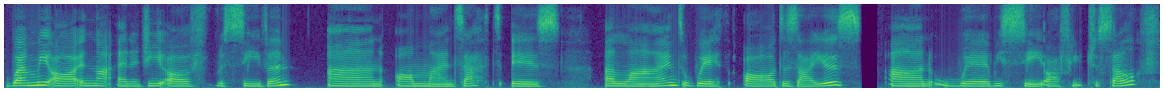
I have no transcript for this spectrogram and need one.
When we are in that energy of receiving and our mindset is aligned with our desires and where we see our future self,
